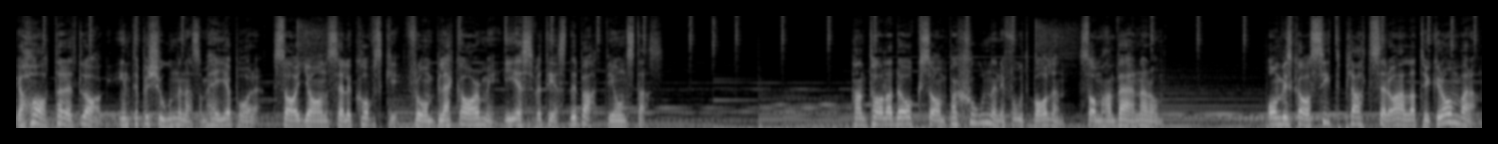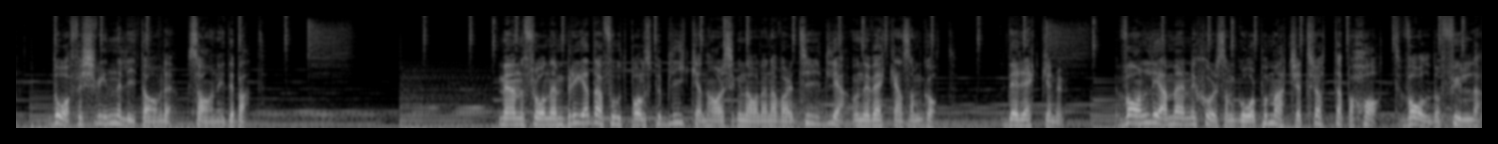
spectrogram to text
Jag hatar ett lag, inte personerna som hejar på det, sa Jan Selekowski från Black Army i SVTs debatt i onsdags. Han talade också om passionen i fotbollen, som han värnar om. Om vi ska ha sittplatser och alla tycker om varandra, då försvinner lite av det, sa han i debatt. Men från den breda fotbollspubliken har signalerna varit tydliga under veckan som gått. Det räcker nu. Vanliga människor som går på match är trötta på hat, våld och fylla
